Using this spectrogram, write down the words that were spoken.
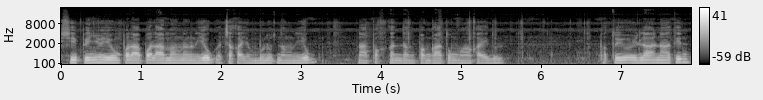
Isipin nyo yung palapa lamang ng niyog at saka yung bunot ng niyog. Napakagandang panggatong mga ka-idol. Patuyuin lang natin.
